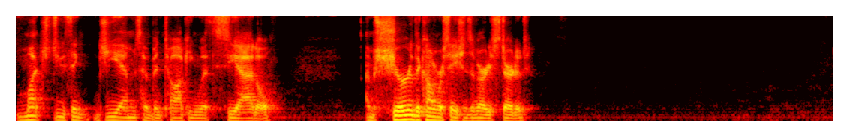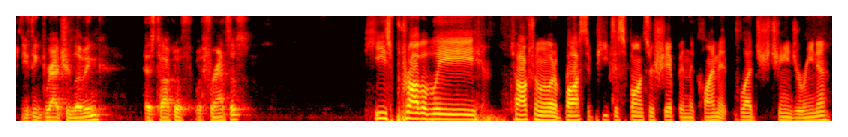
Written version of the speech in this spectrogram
much do you think GMs have been talking with Seattle? I'm sure the conversations have already started. Do you think Brad Treliving has talked with, with Francis? He's probably talked to him about a Boston Pizza sponsorship in the Climate Pledge Change Arena.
